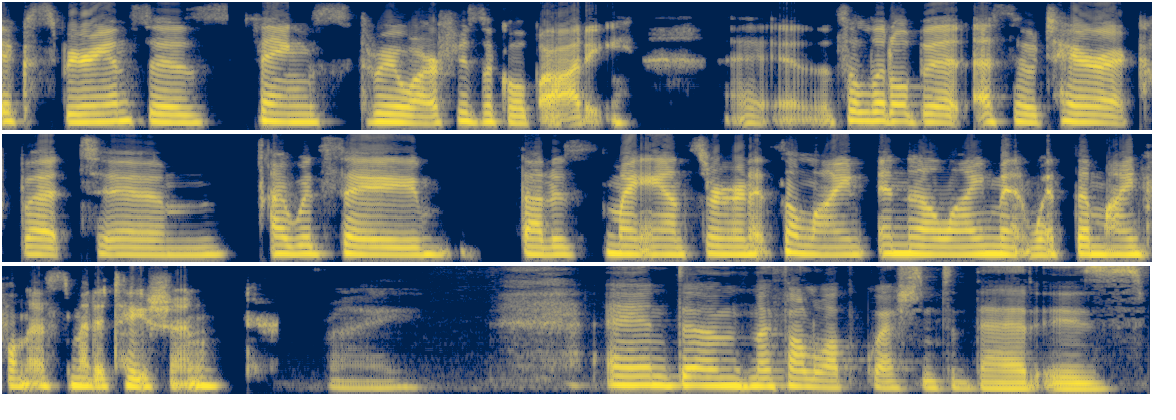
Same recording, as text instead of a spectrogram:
experiences things through our physical body. Eh, it's a little bit esoteric, but um, I would say that is my answer, and it's aligned in alignment with the mindfulness meditation. Right. And um, my follow up question to that is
